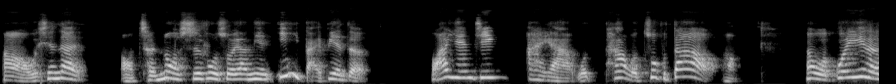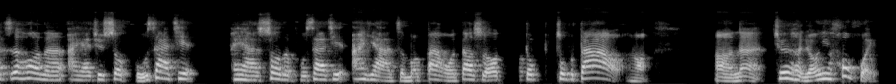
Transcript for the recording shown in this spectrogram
啊，我现在哦承诺师父说要念一百遍的华严经，哎呀，我怕我做不到啊。那我皈依了之后呢？哎呀，去受菩萨戒，哎呀，受的菩萨戒，哎呀，怎么办？我到时候都做不到哈啊，那就很容易后悔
